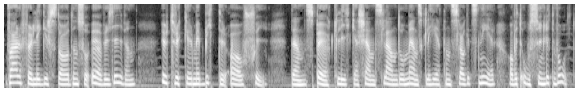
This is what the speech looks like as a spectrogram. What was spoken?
Varför ligger staden så övergiven? Uttrycker med bitter avsky den spöklika känslan då mänskligheten slagits ner av ett osynligt våld.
